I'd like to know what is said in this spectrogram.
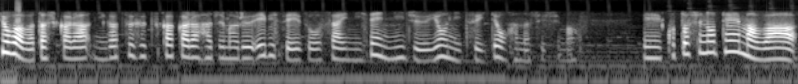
今日は私から2月2日から始まる恵比寿映像祭2024についてお話しします。えー今年のテーマは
